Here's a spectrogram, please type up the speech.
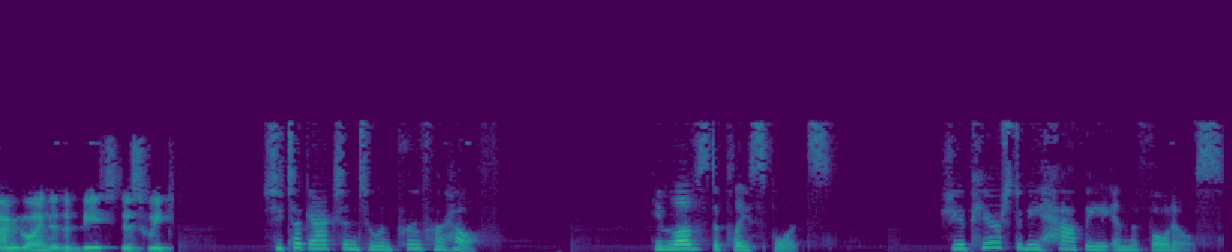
I'm going to the beach this week. She took action to improve her health. He loves to play sports. She appears to be happy in the photos.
